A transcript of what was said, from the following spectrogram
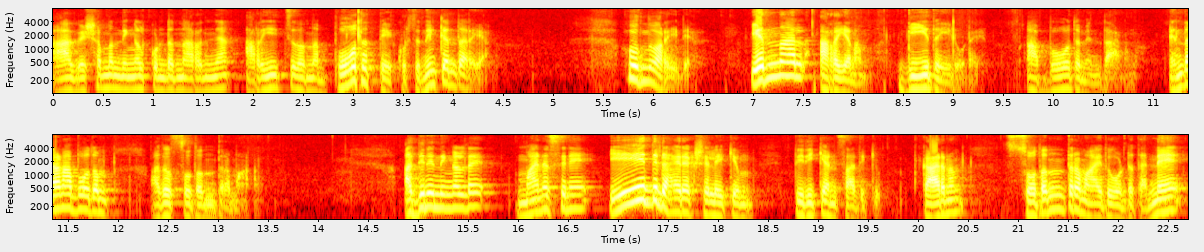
ആ വിഷമം നിങ്ങൾക്കുണ്ടെന്ന് അറിഞ്ഞ അറിയിച്ചു തന്ന ബോധത്തെക്കുറിച്ച് നിങ്ങൾക്ക് എന്തറിയാം ഒന്നും അറിയില്ല. എന്നാൽ അറിയണം ഗീതയിലൂടെ ആ ബോധം എന്താണെന്ന്. എന്താണ് ആ ബോധം? അത് സ്വതന്ത്രമാണ്. അതിന് നിങ്ങളുടെ മനസ്സിനെ ഏത് ഡയറക്ഷനിലേക്കും തിരിക്കാൻ സാധിക്കും. കാരണം സ്വതന്ത്രമായതുകൊണ്ട് തന്നെ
